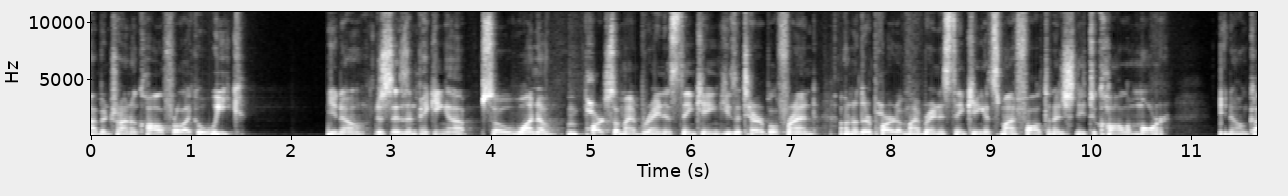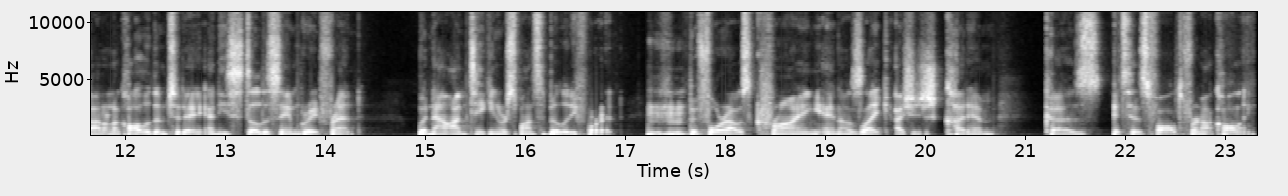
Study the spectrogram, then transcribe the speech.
i've been trying to call for like a week you know, just isn't picking up. So one of parts of my brain is thinking he's a terrible friend. Another part of my brain is thinking it's my fault and I just need to call him more. You know, got on a call with him today and he's still the same great friend. But now I'm taking responsibility for it. Mm-hmm. Before I was crying and I was like, I should just cut him because it's his fault for not calling.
